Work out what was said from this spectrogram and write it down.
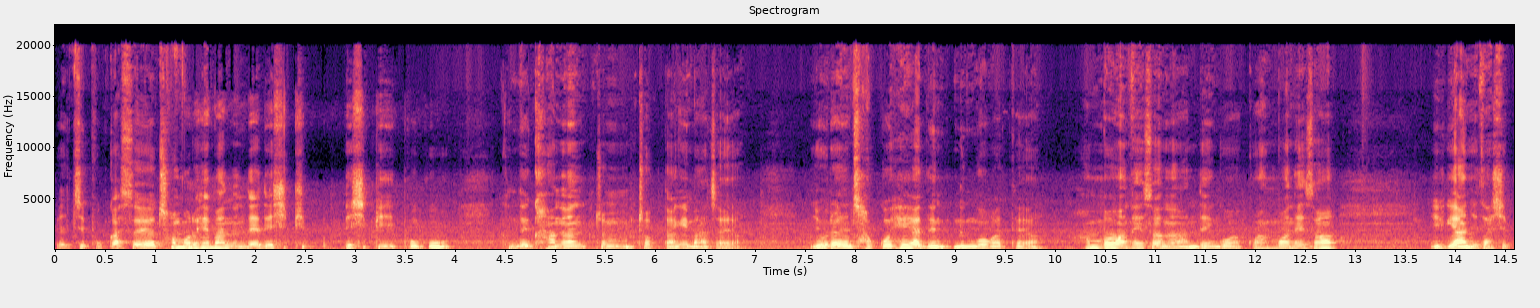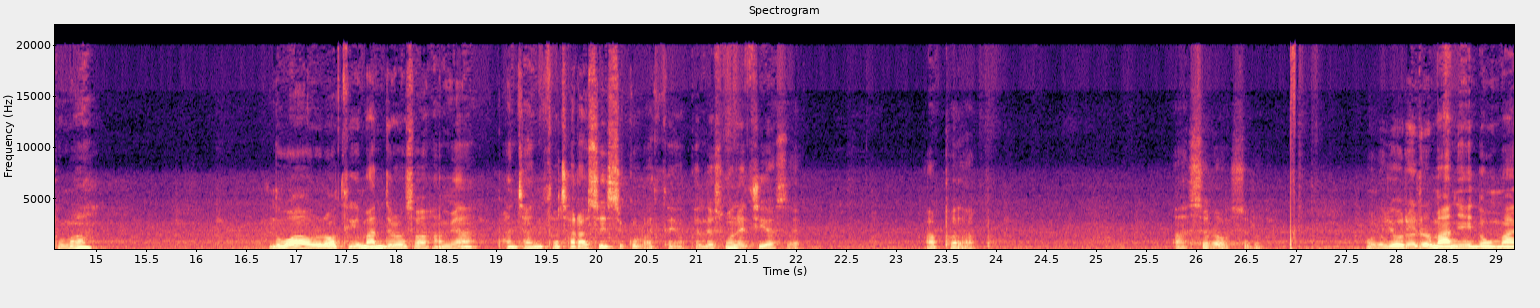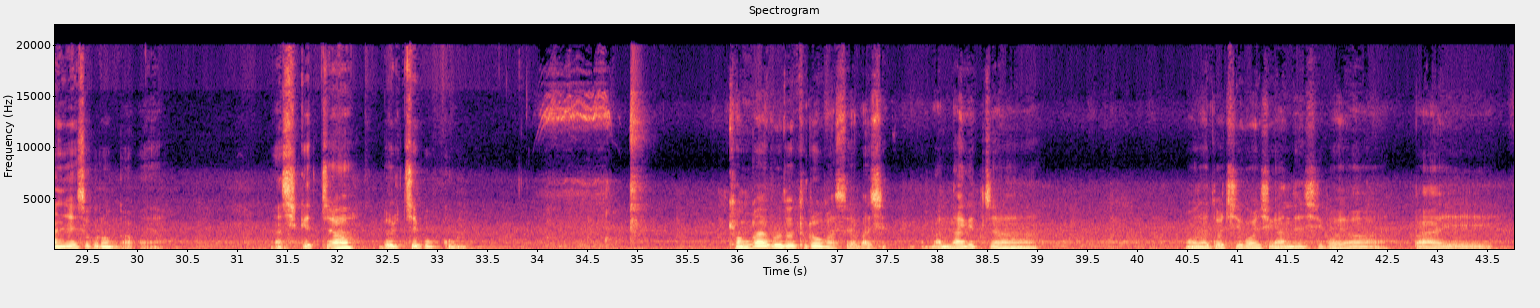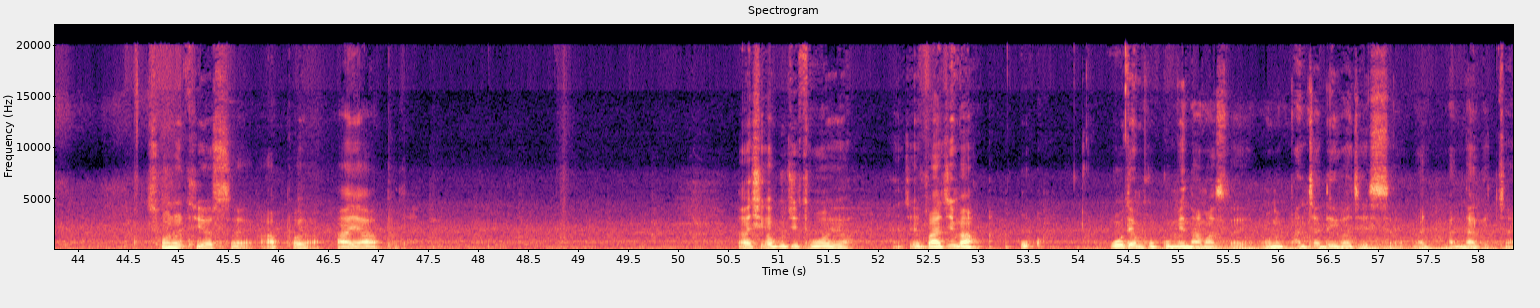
멸치 볶았어요. 처음으로 해봤는데 레시피 레시피 보고 근데 간은 좀 적당히 맞아요. 요래는 자꾸 해야 는, 는것 같아요. 한 번 해서는 안 된 것 같고 한 번 해서 이게 아니다 싶으면 노하우를 어떻게 만들어서 하면 반찬이 더 잘할 수 있을 것 같아요. 근데 손에 쥐었어요. 아파요, 아파. 아, 쓰러워, 쓰러워. 오늘 요리를 많이, 너무 많이 해서 그런가 봐요. 맛있겠죠? 멸치볶음. 견과류도 들어갔어요. 맛이, 맛나겠죠? 오늘도 직원 시간 내시고요. 빠이. 손을 뒤었어요. 아파요. 아야, 아프다. 날씨가 무지 더워요. 이제 마지막 오, 오뎅 볶음이 남았어요. 오늘 반찬 네 가지 했어요. 만, 만나겠죠?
